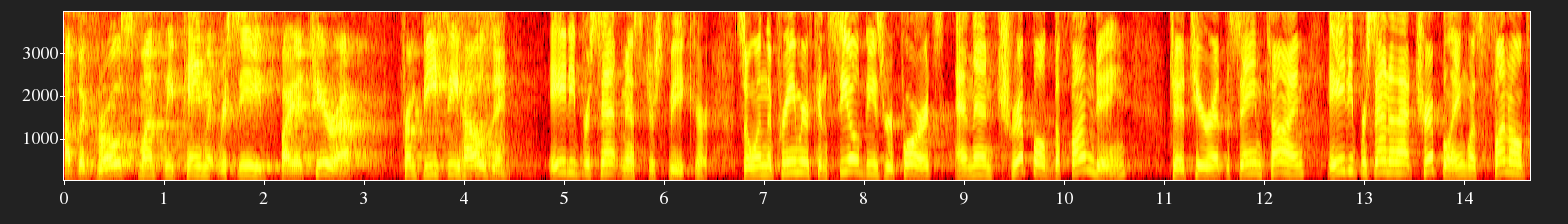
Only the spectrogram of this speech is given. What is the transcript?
of the gross monthly payment received by Atira from BC Housing. 80%, Mr. Speaker. So when the Premier concealed these reports and then tripled the funding to Atira at the same time, 80% of that tripling was funneled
